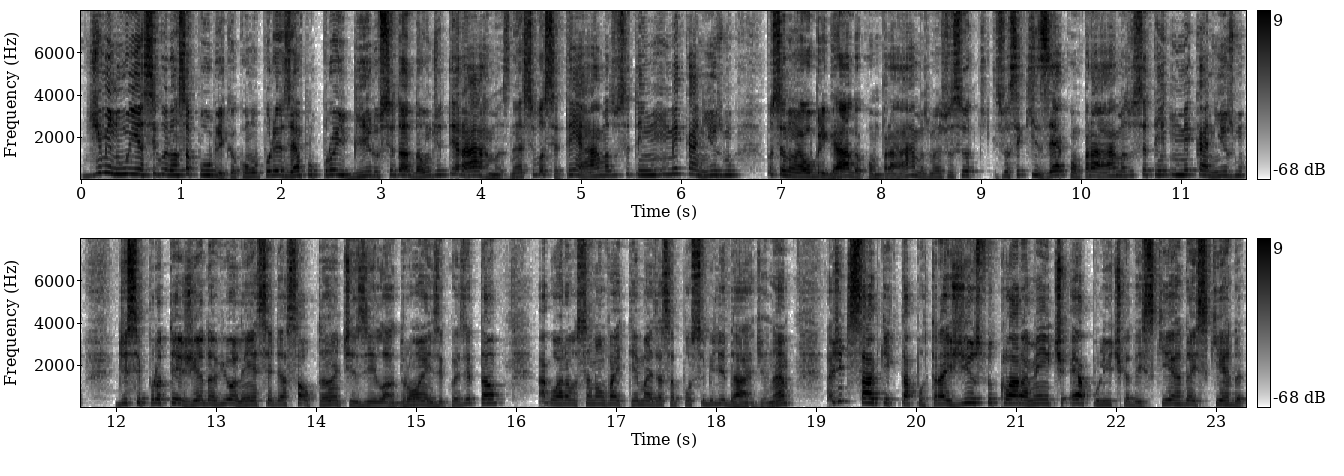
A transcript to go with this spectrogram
diminuem a segurança pública, como, por exemplo, proibir o cidadão de ter armas. Né? Se você tem armas, você tem um mecanismo, você não é obrigado a comprar armas, mas se você, se você quiser comprar armas, você tem um mecanismo de se proteger da violência de assaltantes e ladrões e coisa e tal. Agora você não vai ter mais essa possibilidade. Né? A gente sabe o que está por trás disso, claramente é a política da esquerda, a esquerda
